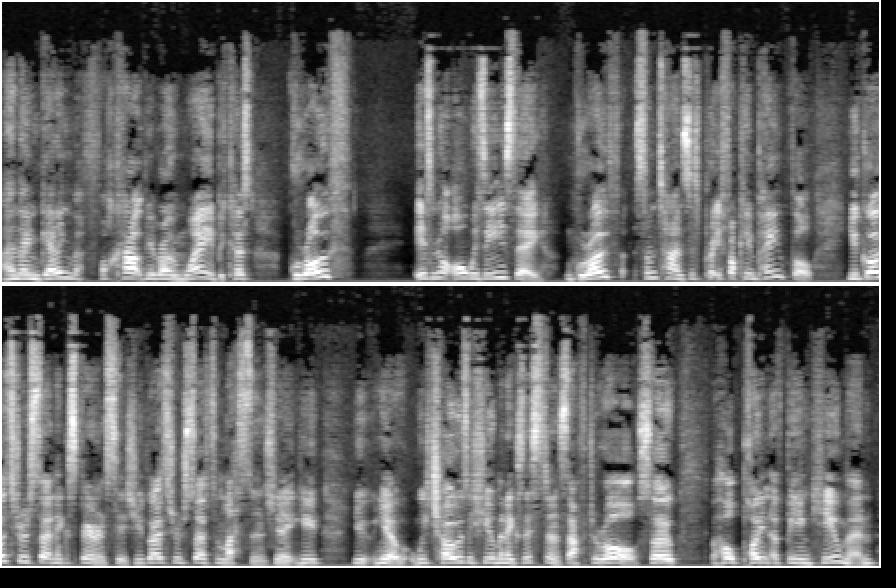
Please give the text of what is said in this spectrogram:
and then getting the fuck out of your own way because growth is not always easy. Growth sometimes is pretty fucking painful. You go through certain experiences, you go through certain lessons. You know, you you you know, we chose a human existence after all. So the whole point of being human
